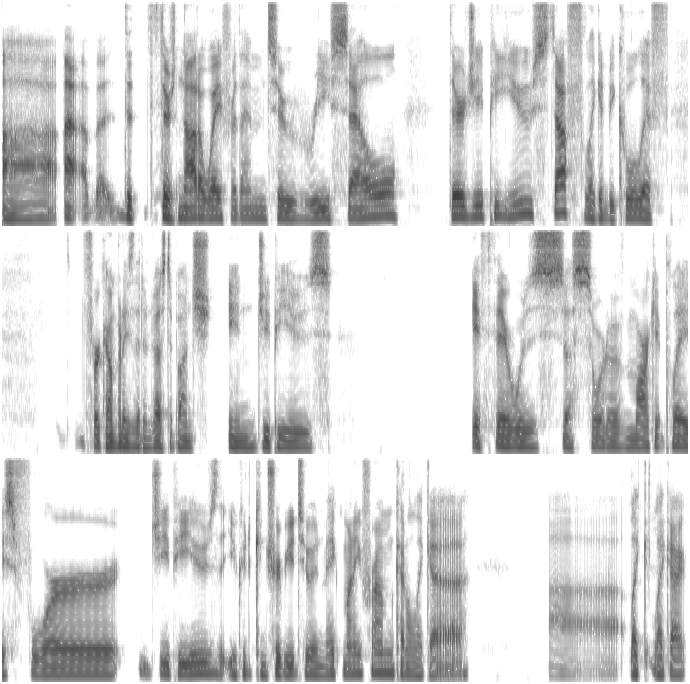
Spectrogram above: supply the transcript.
uh, uh that there's not a way for them to resell their GPU stuff. Like it'd be cool if for companies that invest a bunch in GPUs if there was a sort of marketplace for GPUs that you could contribute to and make money from, kind of like a uh, like like a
